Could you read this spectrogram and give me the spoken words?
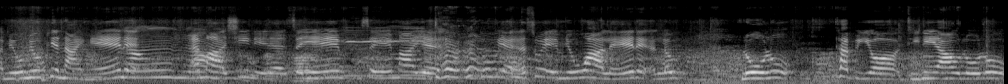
အမျိုးမျိုးဖြစ်နိုင်တယ်တဲ့အဲ့မှာရှိနေတဲ့စရင်စရင်မရဲ့သူ့ရဲ့အဆွေအမျိုးကလည်းတဲ့အလုပ်လိုလို့ထပ်ပြီးတော့ဒီနေရာကိုလိုလို့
